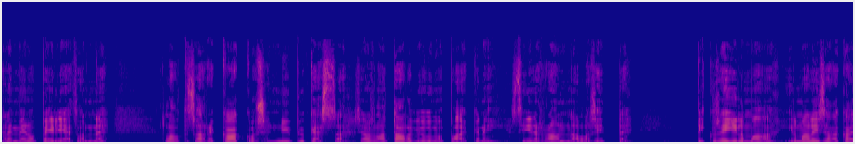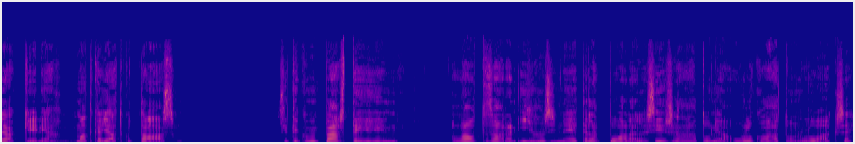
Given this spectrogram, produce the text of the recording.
hänen menopeliä tonne Lauttasaaren kaakkoisnypykässä. Se on sellainen talviuimapaikka, niin siinä rannalla sitten. Pikkusen ilmaa, ilmaa lisää kajakkiin ja matka jatkuu taas. Sitten kun me päästiin Lauttasaaren ihan sinne eteläpuolelle sisähatun ja ulkohatun luokse,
